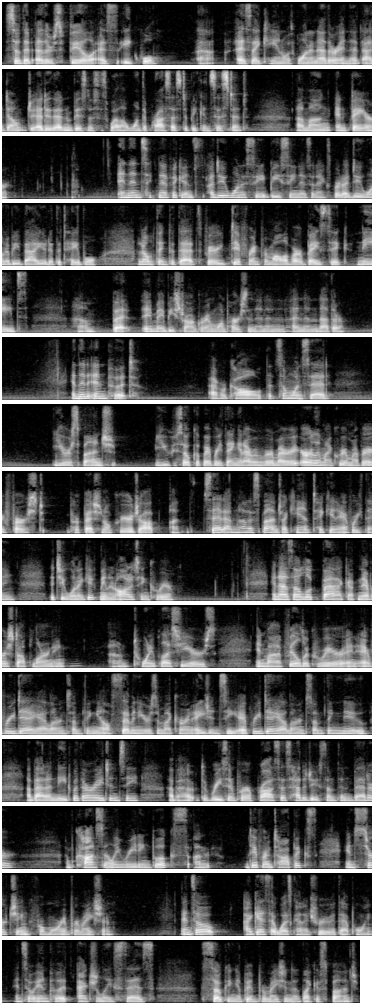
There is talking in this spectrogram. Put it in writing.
so that others feel as equal uh, as they can with one another and that I don't I do that in business as well. I want the process to be consistent among and fair. And then significance. I do want to see be seen as an expert. I do want to be valued at the table. I don't think that that's very different from all of our basic needs, um, but it may be stronger in one person than in, in another. And then input. I recall that someone said, You're a sponge you soak up everything. And I remember very early in my career, my very first professional career job, I said, I'm not a sponge. I can't take in everything that you want to give me in an auditing career. And as I look back, I've never stopped learning. Um, 20 plus years in my field of career, and every day I learn something else. Seven years in my current agency, every day I learn something new about a need with our agency, about the reason for a process, how to do something better I'm constantly reading books on different topics and searching for more information. And so I guess that was kind of true at that point. And so input actually says soaking up information like a sponge.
